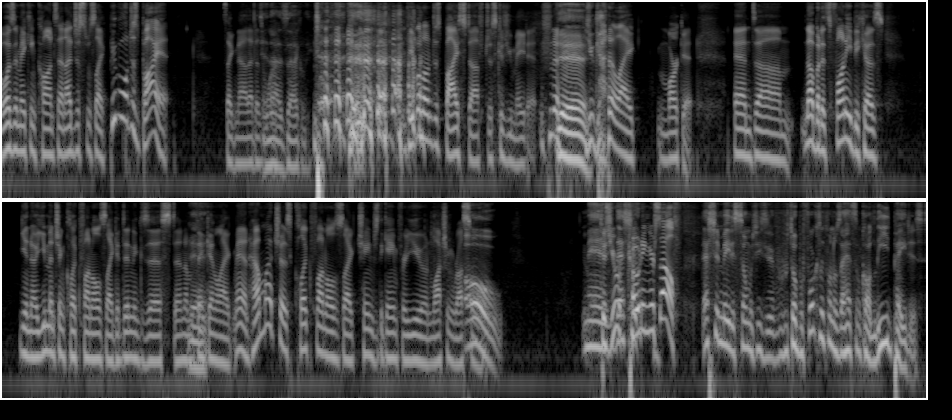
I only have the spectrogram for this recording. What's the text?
I wasn't making content. I just was like, people will just buy it. It's like, no, that doesn't work. Yeah, work. exactly. People don't just buy stuff just because you made it. yeah. you gotta like market. And um, no, but it's funny because you know you mentioned ClickFunnels like it didn't exist, and I'm Yeah. thinking like, man, how much has ClickFunnels like changed the game for you and watching Russell? oh. Man, because you were that shit- coding yourself. that shit made it so much easier. So before ClickFunnels, I had something called Leadpages,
